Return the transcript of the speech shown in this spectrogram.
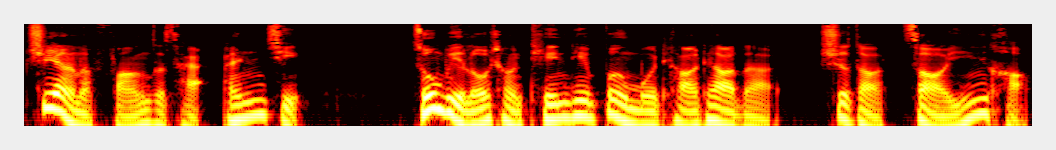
这样的房子才安静，总比楼上天天蹦蹦跳跳的制造噪音好。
